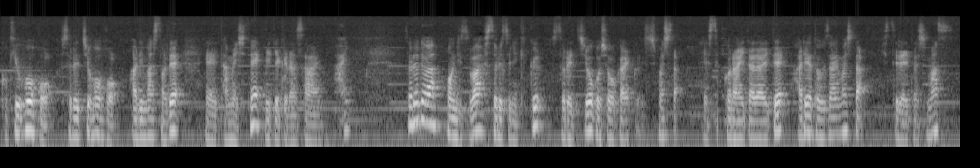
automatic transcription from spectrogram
呼吸方法ストレッチ方法ありますので試してみてください。はい、それでは本日はストレスに効くストレッチをご紹介しました。ご覧いただいてありがとうございました。失礼いたします。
